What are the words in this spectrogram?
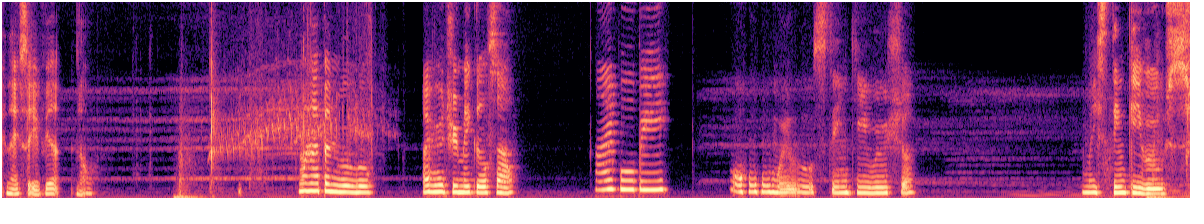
Can I save it? No. What happened, Lulu? I heard you make a sound. Hi, Booby. Oh, my little stinky Rusha. My stinky Roos.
